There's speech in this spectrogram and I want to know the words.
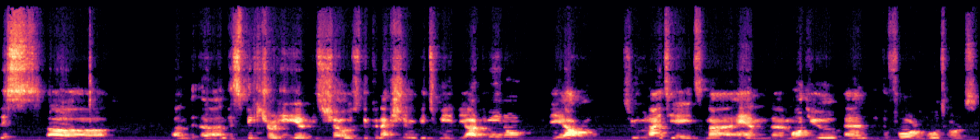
this uh, and, uh, and this picture here it shows the connection between the Arduino, the L298N uh, module, and the four motors.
